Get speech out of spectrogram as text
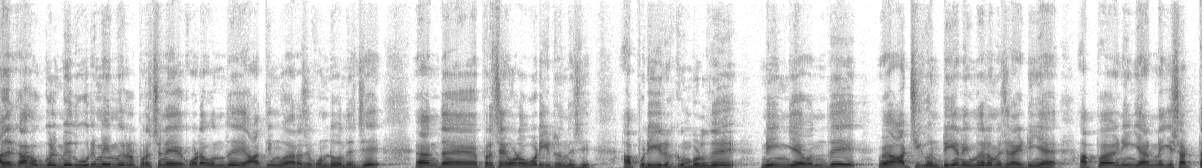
அதற்காக உங்கள் மீது உரிமை மீறல் பிரச்சனையை கூட வந்து அதிமுக அரசு கொண்டு வந்துச்சு. அந்த பிரச்சனை கூட ஓடிக்கிட்டு இருந்துச்சு. அப்படி இருக்கும் பொழுது நீங்கள் வந்து ஆட்சிக்கு வந்துட்டீங்க அன்றைக்கி முதலமைச்சர் ஆகிட்டீங்க அப்போ நீங்கள் அன்னைக்கு சட்ட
